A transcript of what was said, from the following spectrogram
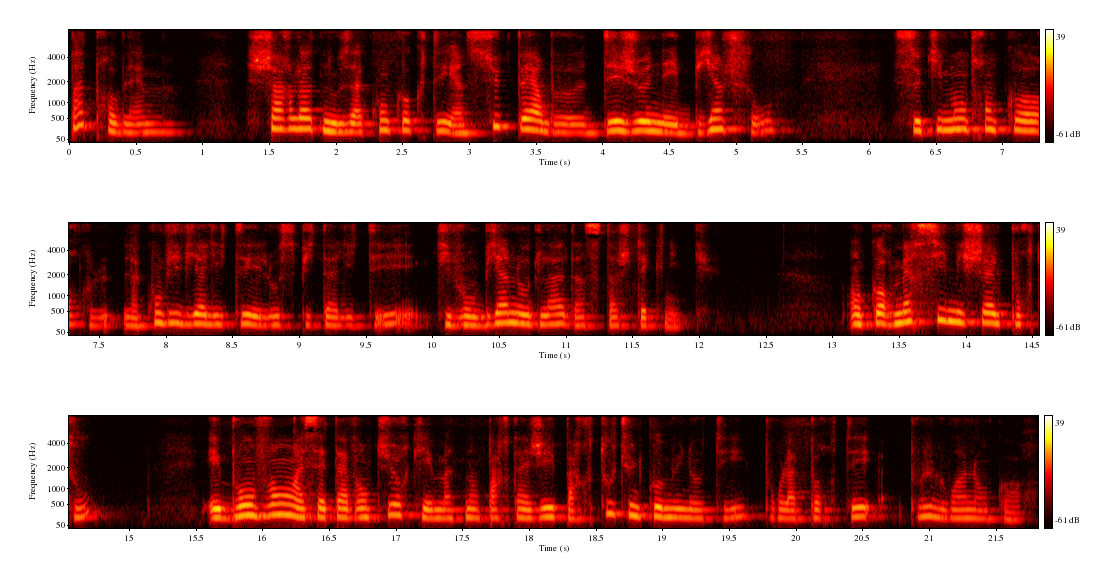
Pas de problème. Charlotte nous a concocté un superbe déjeuner bien chaud, ce qui montre encore la convivialité et l'hospitalité qui vont bien au-delà d'un stage technique. Encore merci Michel pour tout et bon vent à cette aventure qui est maintenant partagée par toute une communauté pour la porter plus loin encore.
